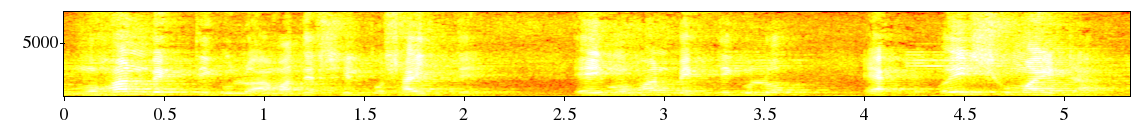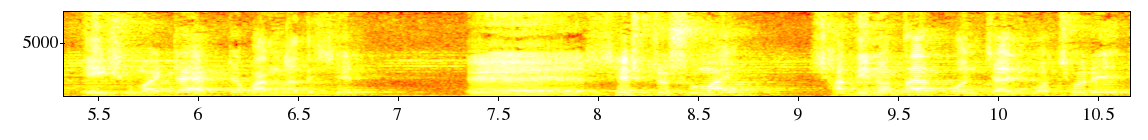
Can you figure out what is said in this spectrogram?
মহান ব্যক্তিগুলো আমাদের শিল্প সাহিত্যে, এই মহান ব্যক্তিগুলো এক ওই সময়টা, এই সময়টা একটা বাংলাদেশের শ্রেষ্ঠ সময়। স্বাধীনতার পঞ্চাশ বছরে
